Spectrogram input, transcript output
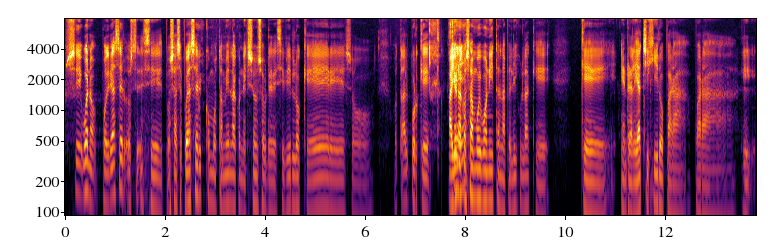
Sí, bueno, podría ser, o se, se- o sea, se puede hacer como también la conexión sobre decidir lo que eres o, o tal, porque hay una Sí. cosa muy bonita en la película que, que en realidad Chihiro para, para li-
